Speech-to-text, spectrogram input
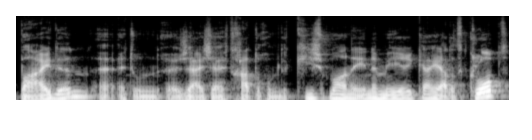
Biden. Uh, en toen zei zij het gaat toch om de kiesmannen in Amerika. Ja, dat klopt.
